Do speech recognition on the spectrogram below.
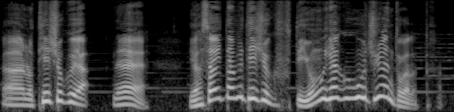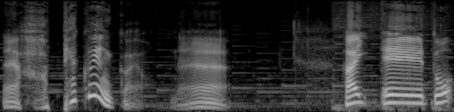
あの、定食屋。ね野菜炒め定食食って450円とかだったからね。800円かよ。ねはい。えーと、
